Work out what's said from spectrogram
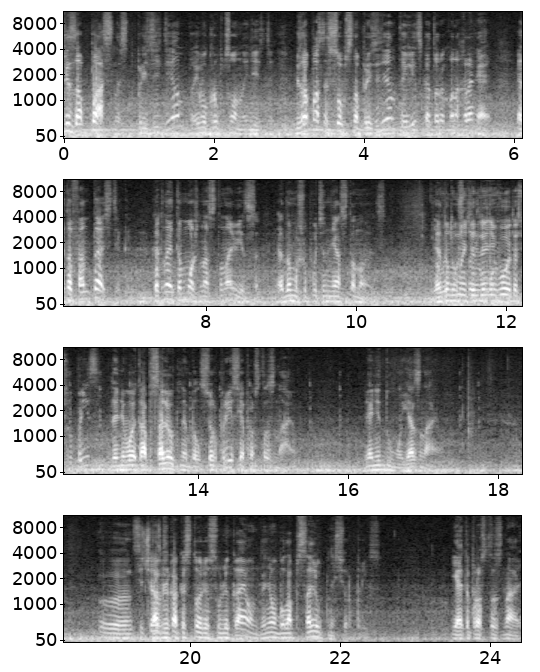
безопасность президента, его коррупционные действия, безопасность, собственно, президента и лиц, которых он охраняет. Это фантастика. Как на этом можно остановиться? Я думаю, что Путин не остановится. А вы думаете, для него это сюрприз? для него это абсолютный был сюрприз, я просто знаю. Я не думаю, я знаю. Э, Сейчас Так же, как история с Улюкаевым, для него был абсолютный сюрприз. Я это просто знаю.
